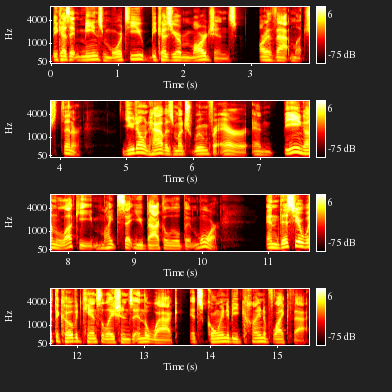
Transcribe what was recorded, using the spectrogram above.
because it means more to you because your margins are that much thinner. You don't have as much room for error, and being unlucky might set you back a little bit more. And this year, with the COVID cancellations in the WAC, it's going to be kind of like that.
